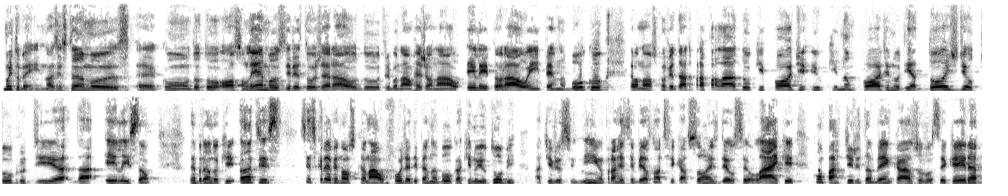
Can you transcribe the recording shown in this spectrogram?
Muito bem, nós estamos é, com o doutor Orson Lemos, diretor-geral do Tribunal Regional Eleitoral em Pernambuco. É o nosso convidado para falar do que pode e o que não pode no dia 2 de outubro, dia da eleição. Lembrando que antes se inscreva em nosso canal Folha de Pernambuco aqui no YouTube, ative o sininho para receber as notificações, dê o seu like, compartilhe também caso você queira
